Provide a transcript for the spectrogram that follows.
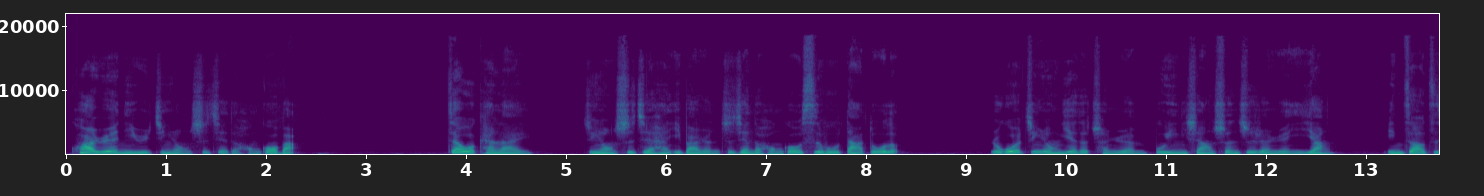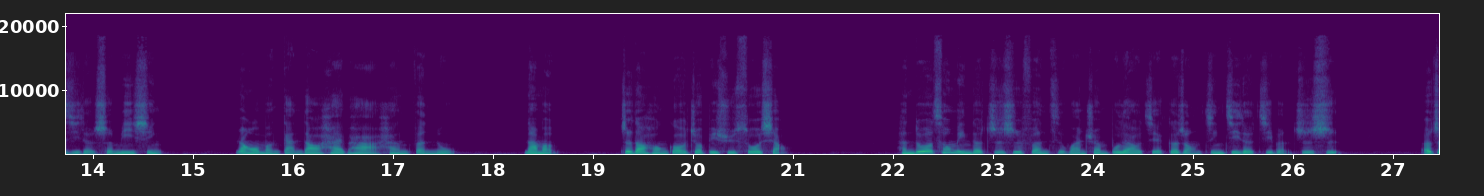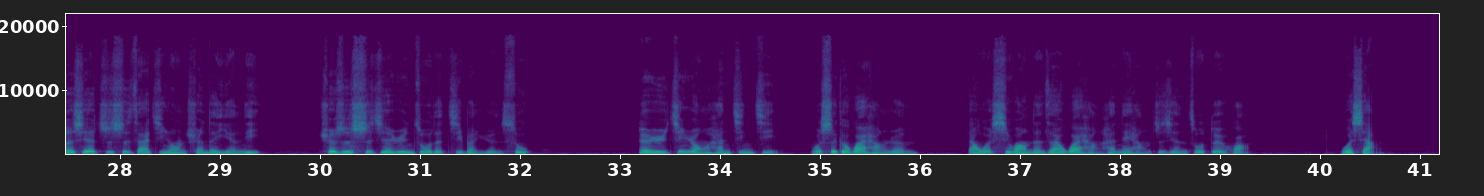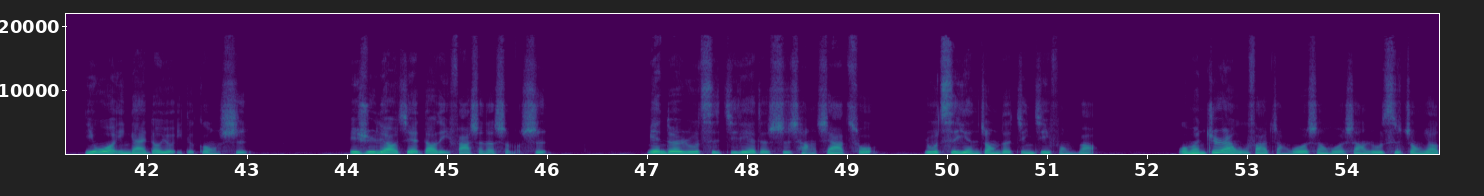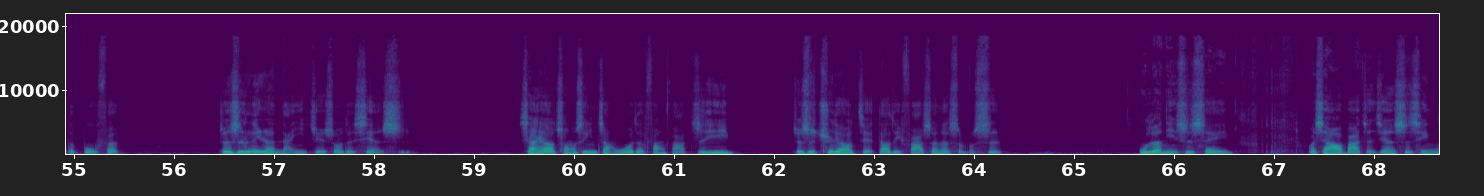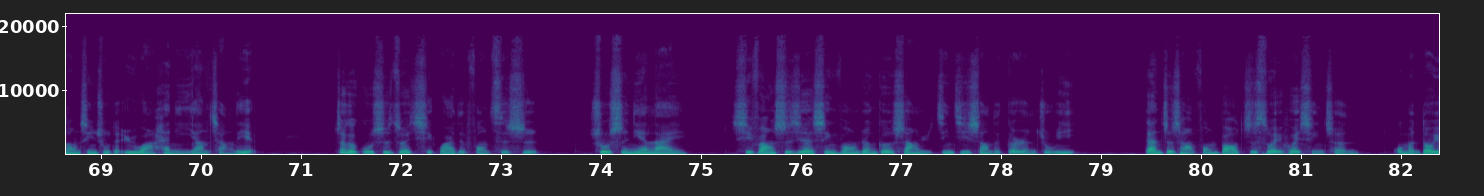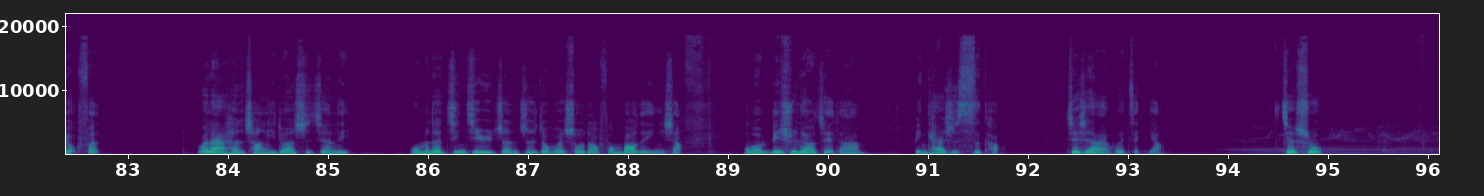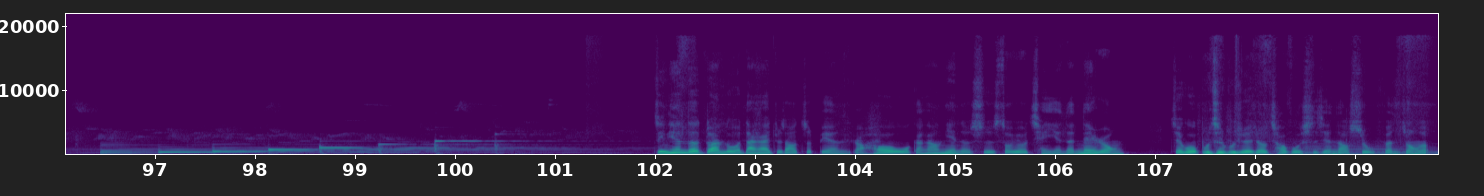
跨越你与金融世界的鸿沟吧。在我看来，金融世界和一般人之间的鸿沟似乎大多了。如果金融业的成员不应像神职人员一样，营造自己的神秘性，让我们感到害怕和愤怒，那么。这道鸿沟就必须缩小。很多聪明的知识分子完全不了解各种经济的基本知识，而这些知识在金融圈的眼里却是世界运作的基本元素。对于金融和经济，我是个外行人，但我希望能在外行和内行之间做对话。我想，你我应该都有一个共识：必须了解到底发生了什么事。面对如此激烈的市场下挫，如此严重的经济风暴，我们居然无法掌握生活上如此重要的部分，真是令人难以接受的现实。想要重新掌握的方法之一，就是去了解到底发生了什么事。无论你是谁，我想要把整件事情弄清楚的欲望和你一样强烈。这个故事最奇怪的讽刺是，数十年来。西方世界信奉人格上与经济上的个人主义，但这场风暴之所以会形成，我们都有份。未来很长一段时间里，我们的经济与政治都会受到风暴的影响。我们必须了解它，并开始思考接下来会怎样。结束。今天的段落大概就到这边，然后我刚刚念的是所有前言的内容，结果不知不觉就超过时间到十五分钟了。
